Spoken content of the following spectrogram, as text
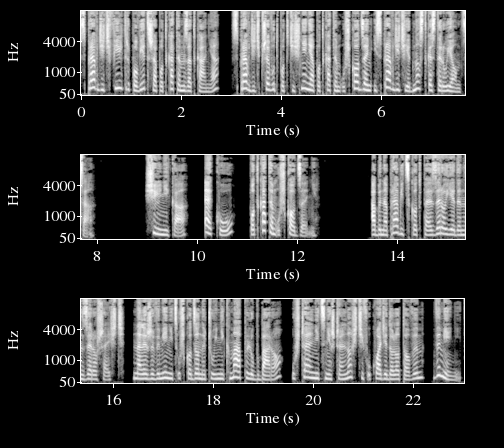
Sprawdzić filtr powietrza pod katem zatkania, sprawdzić przewód podciśnienia pod katem uszkodzeń i sprawdzić jednostkę sterująca. Silnika EQ pod katem uszkodzeń. Aby naprawić kod P0106, należy wymienić uszkodzony czujnik MAP lub BARO, uszczelnic nieszczelności w układzie dolotowym, wymienić.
